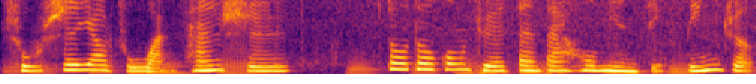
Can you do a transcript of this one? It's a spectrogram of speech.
厨师要煮晚餐时，豆豆公爵站在后面紧盯着。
